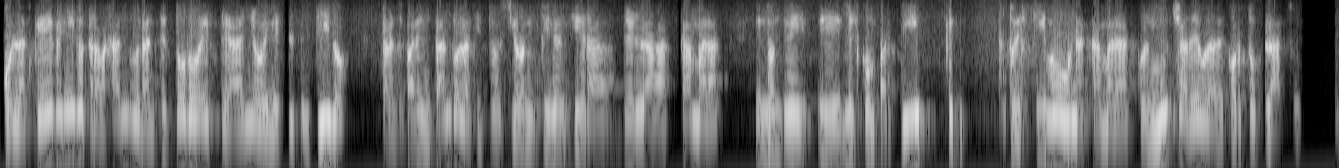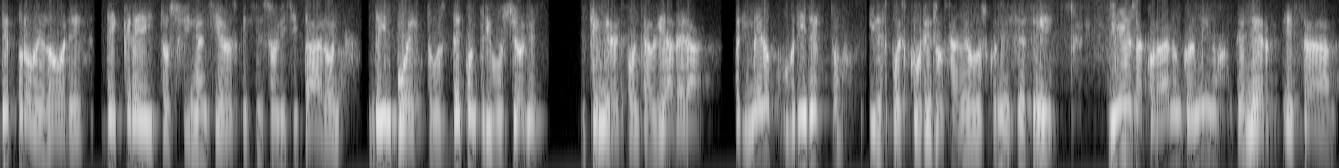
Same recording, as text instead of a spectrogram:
con las que he venido trabajando durante todo este año en este sentido, transparentando la situación financiera de la Cámara, en donde eh, les compartí que recibo una Cámara con mucha deuda de corto plazo, de proveedores, de créditos financieros que se solicitaron, de impuestos, de contribuciones, y que mi responsabilidad era primero cubrir esto y después cubrir los adeudos con el CCE. Y ellos acordaron conmigo tener esa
